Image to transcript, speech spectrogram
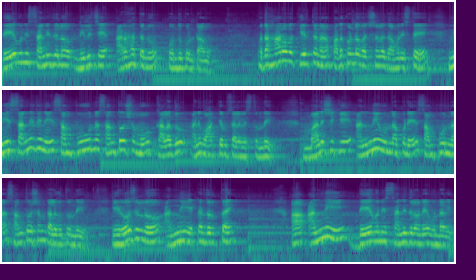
దేవుని సన్నిధిలో నిలిచే అర్హతను పొందుకుంటాము. పదహారవ కీర్తన పదకొండవ వచనంలో గమనిస్తే నీ సన్నిధిని సంపూర్ణ సంతోషము కలదు అని వాక్యం సెలవిస్తుంది. మనిషికి అన్నీ ఉన్నప్పుడే సంపూర్ణ సంతోషం కలుగుతుంది. ఈ రోజుల్లో అన్నీ ఎక్కడ దొరుకుతాయి? ఆ అన్నీ దేవుని సన్నిధిలోనే ఉన్నవి.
